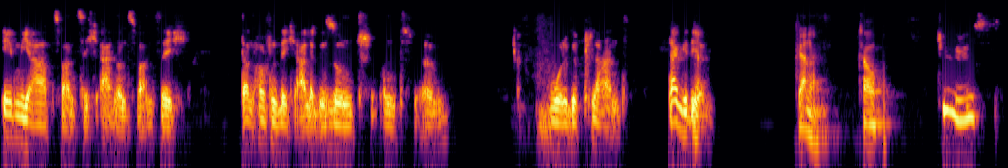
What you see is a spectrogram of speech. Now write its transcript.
im Jahr 2021. Dann hoffentlich alle gesund und ähm, wohl geplant. Danke dir. Gerne. Ciao. Tschüss.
